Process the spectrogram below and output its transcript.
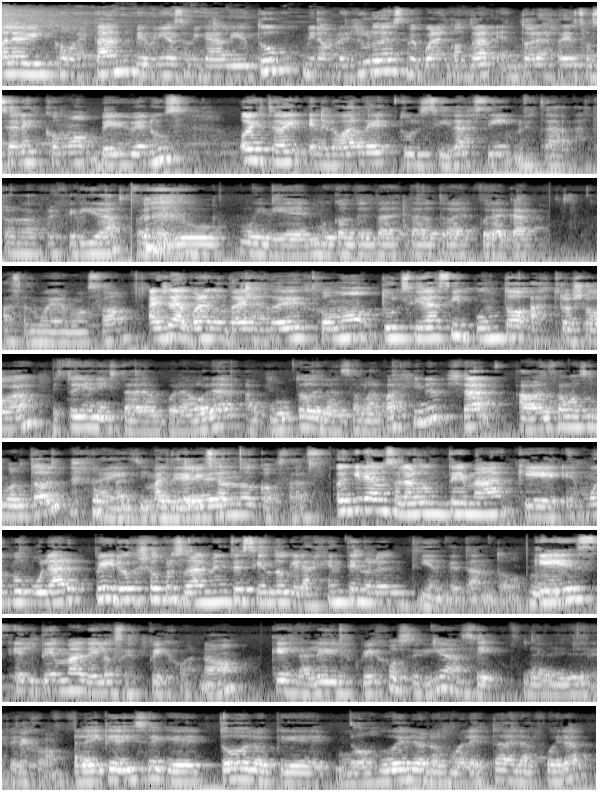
Hola Baby, ¿cómo están? Bienvenidos a mi canal de YouTube. Mi nombre es Lourdes, me pueden encontrar en todas las redes sociales como Baby Venus. Hoy estoy en el hogar de Tulsi Dasi, nuestra astróloga preferida. Hola Lu, muy bien, muy contenta de estar otra vez por acá. Va a ser muy hermoso. A ella la pueden encontrar en las redes como tulsidasi.astroyoga. Estoy en Instagram por ahora, a punto de lanzar la página. Ya avanzamos un montón. Ahí, que materializando cosas. Hoy queríamos hablar de un tema que es muy popular, pero yo personalmente siento que la gente no lo entiende tanto, que Mm. es el tema de los espejos, ¿no? ¿Qué es la ley del espejo sería? Sí, la ley del El espejo. espejo. La ley que dice que todo lo que nos duele o nos molesta de la afuera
